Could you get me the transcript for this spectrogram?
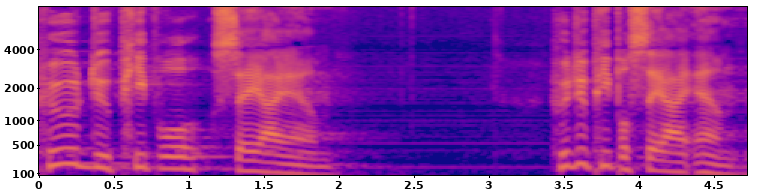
Who do people say I am? Who do people say I am?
